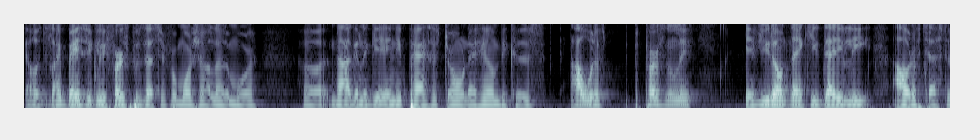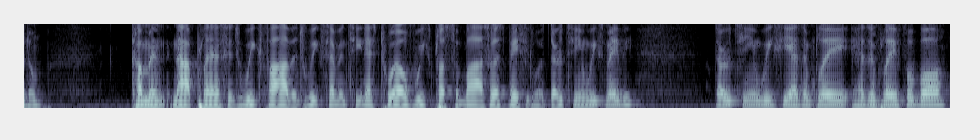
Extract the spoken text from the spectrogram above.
It was like basically first possession for Marshon Lattimore. Uh, not gonna get any passes thrown at him because I would have personally, if you don't think he's that elite, I would have tested him. Coming, not playing since week five, it's week 17. That's 12 weeks plus a bye, so that's basically what 13 weeks maybe. 13 weeks he hasn't played hasn't played football.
